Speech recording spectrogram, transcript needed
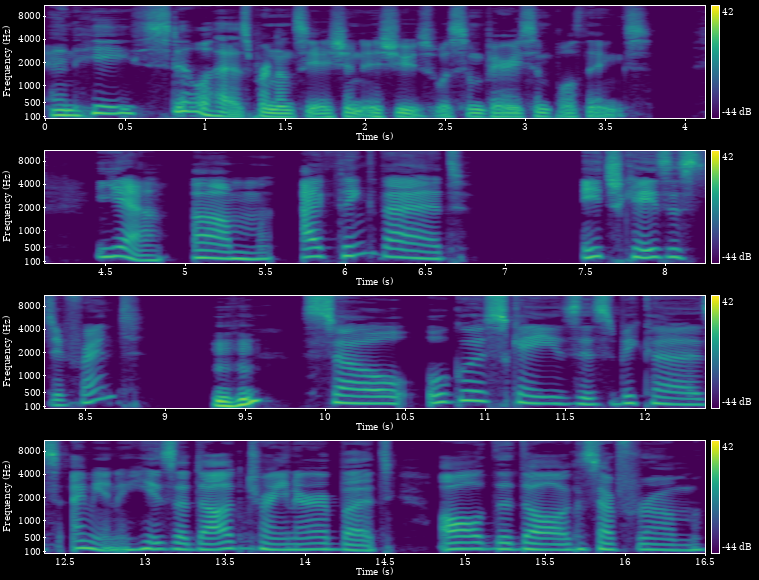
and he still has pronunciation issues with some very simple things Yeah. Um, I think that each case is different. mm-hmm So Ugu's case is because I mean he's a dog trainer, but all the dogs are from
